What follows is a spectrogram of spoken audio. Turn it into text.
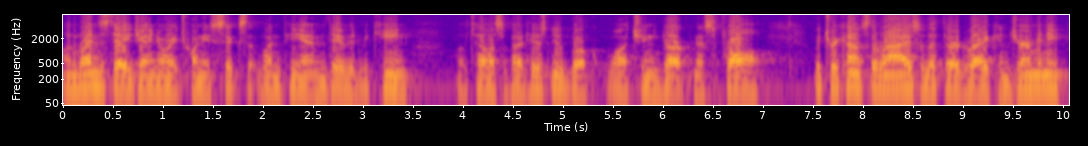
On Wednesday, January 26th at 1 p.m., David McKean will tell us about his new book, Watching Darkness Fall, which recounts the rise of the Third Reich in Germany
